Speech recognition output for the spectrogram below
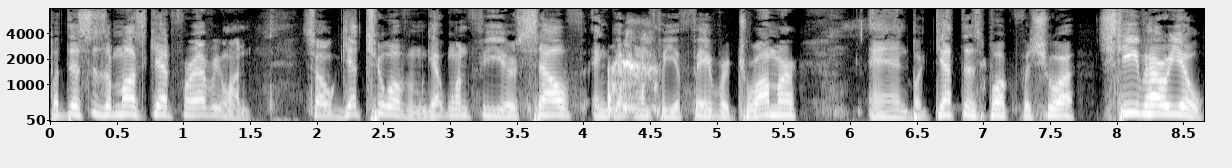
But this is a must get for everyone. So get two of them. Get one for yourself and get one for your favorite drummer. And but get this book for sure. Steve, how are you?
